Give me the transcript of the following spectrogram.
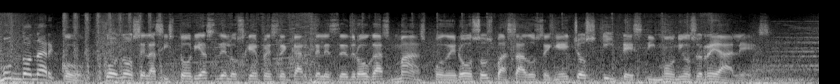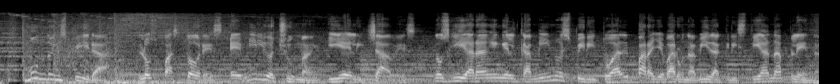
Mundo Narco. Conoce las historias de los jefes de cárteles de drogas más poderosos basados en hechos y testimonios reales. Mundo Inspira. Los pastores Emilio Chuman y Eli Chávez nos guiarán en el camino espiritual para llevar una vida cristiana plena.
